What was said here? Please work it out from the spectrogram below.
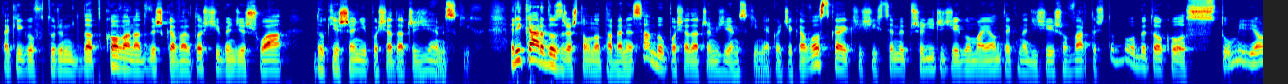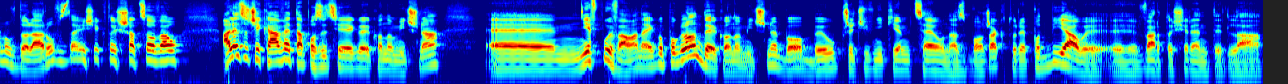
takiego, w którym dodatkowa nadwyżka wartości będzie szła do kieszeni posiadaczy ziemskich. Ricardo zresztą notabene sam był posiadaczem ziemskim. Jako ciekawostka, jak jeśli chcemy przeliczyć jego majątek na dzisiejszą wartość, to byłoby to około 100 milionów dolarów, zdaje się ktoś szacował. Ale co ciekawe, ta pozycja jego ekonomiczna nie wpływała na jego poglądy ekonomiczne, bo był przeciwnikiem ceł na zboża, które podbijały y, wartość renty dla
